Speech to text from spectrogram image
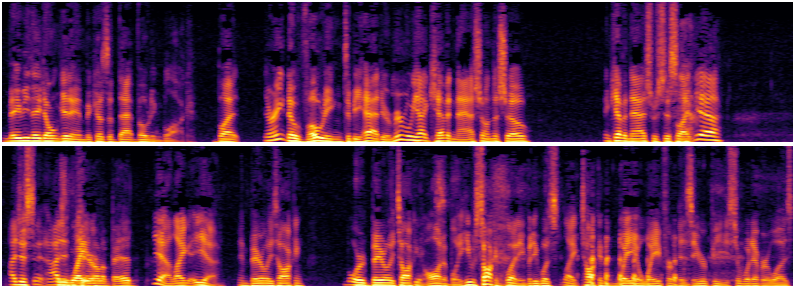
maybe they don't get in because of that voting block. But there ain't no voting to be had here. Remember we had Kevin Nash on the show, and Kevin Nash was just like, "Yeah, I just I just laying care. on a bed." Yeah, like yeah, and barely talking, or barely talking audibly. He was talking plenty, but he was like talking way away from his earpiece or whatever it was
